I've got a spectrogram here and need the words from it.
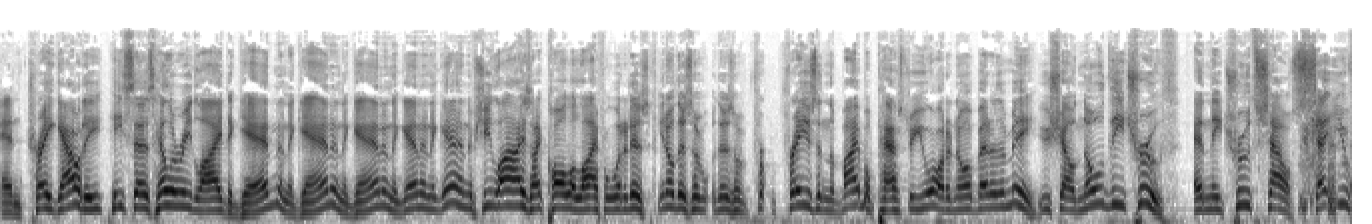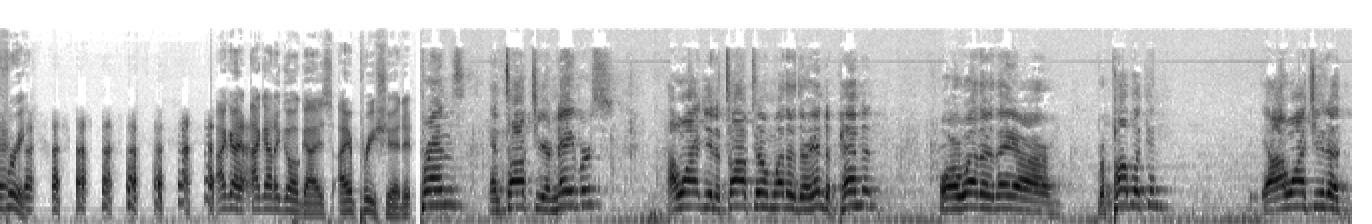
and Trey Gowdy. He says Hillary lied again and again and again and again and again. If she lies, I call a lie for what it is. You know, there's a there's a fr- phrase in the Bible, Pastor. You ought to know it better than me. You shall know the truth, and the truth shall set you free. I got I got to go, guys. I appreciate it. friends and talk to your neighbors. I want you to talk to them whether they're independent or whether they are Republican. I want you to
